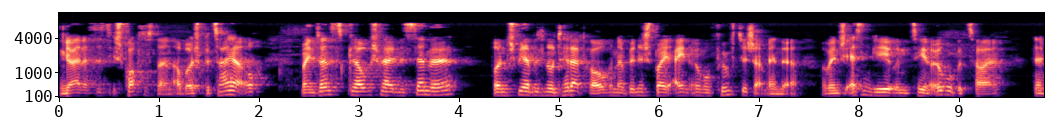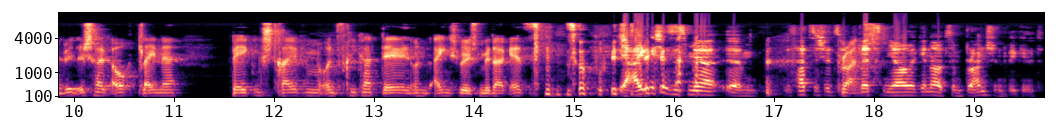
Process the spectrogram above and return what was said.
Ja, das ist, ich brauche das dann, aber ich bezahle ja auch, mein sonst glaube ich mir halt eine Semmel und schmier ein bisschen Nutella drauf und dann bin ich bei 1,50 Euro am Ende. Aber wenn ich essen gehe und 10 Euro bezahle, dann will ich halt auch kleine Baconstreifen und Frikadellen und eigentlich will ich Mittag essen. so. Ja, eigentlich ist es mehr, ähm, es hat sich jetzt in Brunch. den letzten Jahren genau zum Brunch entwickelt.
